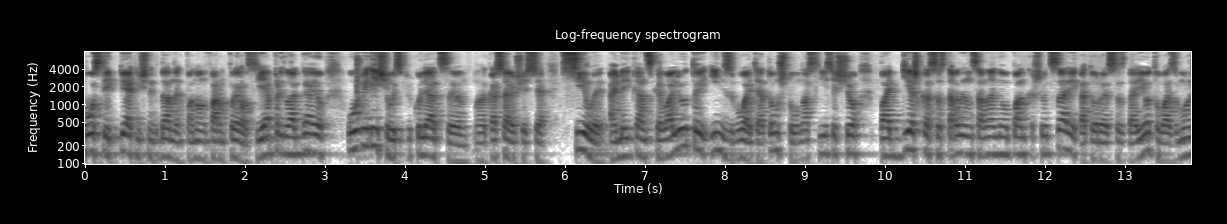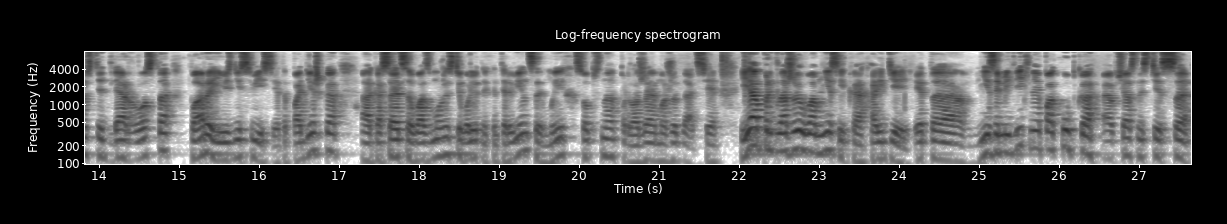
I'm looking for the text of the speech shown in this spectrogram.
после пятничных данных по Non-Farm Payrolls я предлагаю увеличивать спекуляцию, э, касающуюся силы американской валюты. И не забывайте о том, что у нас есть еще поддержка со стороны Национального банка Швейцарии, которая создает возможности для роста пары USD Swiss. Эта поддержка э, касается возможности валютных интервенций. Мы их, собственно, продолжаем ожидать. Я предложил вам несколько идей. Это незамедлительная покупка, э, в частности, с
